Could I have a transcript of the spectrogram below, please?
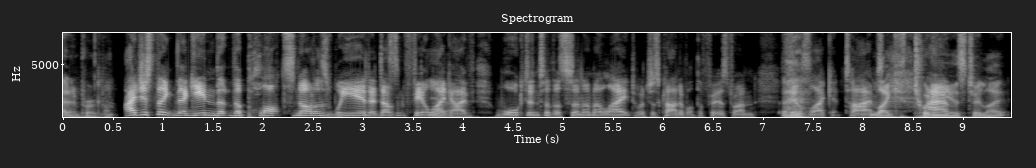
an improvement. I just think again that the plot's not as weird. It doesn't feel like I've walked into the cinema late, which is kind of what the first one feels like at times. Like twenty Um, years too late.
